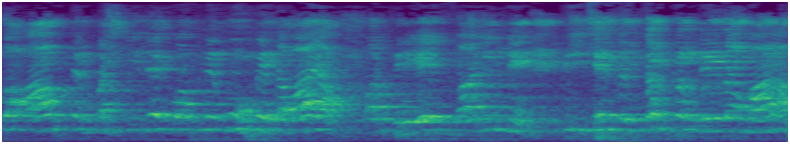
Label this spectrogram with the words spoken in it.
तो आपने मशीदे को अपने मुँह में दबाया और फिर एक जालिम ने पीछे से सर पर नेजा मारा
